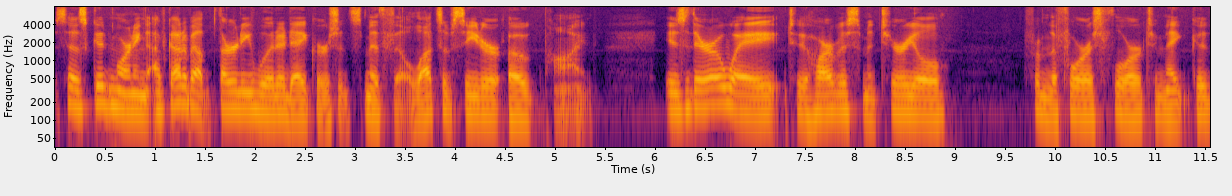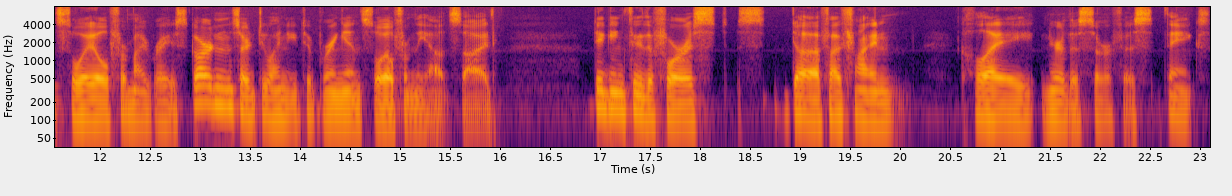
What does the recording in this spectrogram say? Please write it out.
says, Good morning. I've got about 30 wooded acres in Smithville, lots of cedar, oak, pine. Is there a way to harvest material? from the forest floor to make good soil for my raised gardens, or do I need to bring in soil from the outside? Digging through the forest stuff, I find clay near the surface. Thanks.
